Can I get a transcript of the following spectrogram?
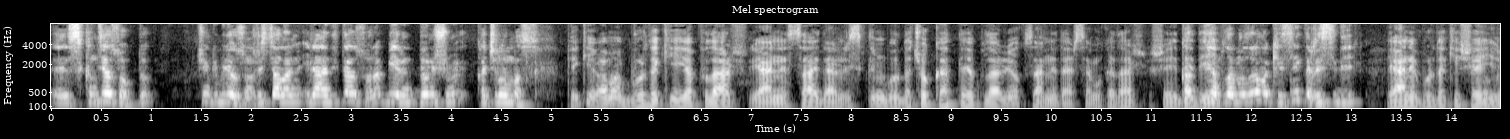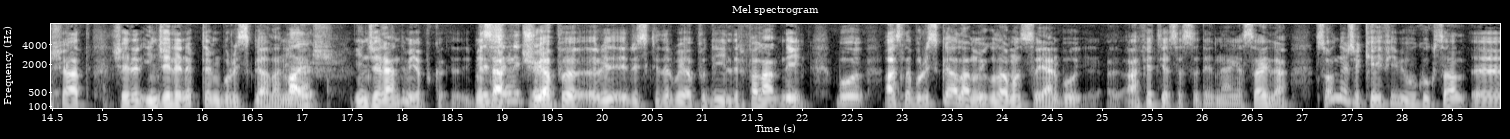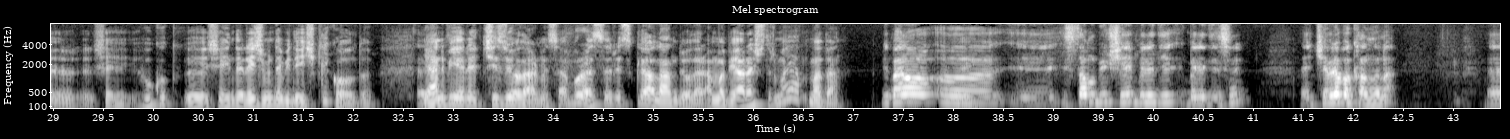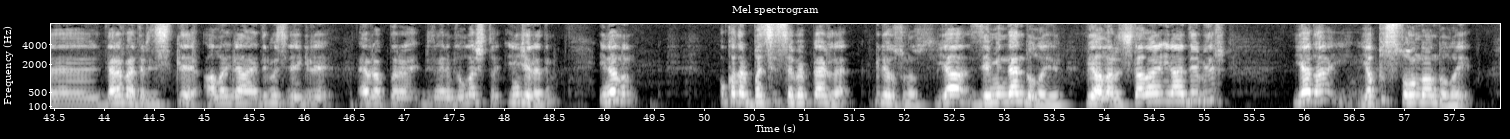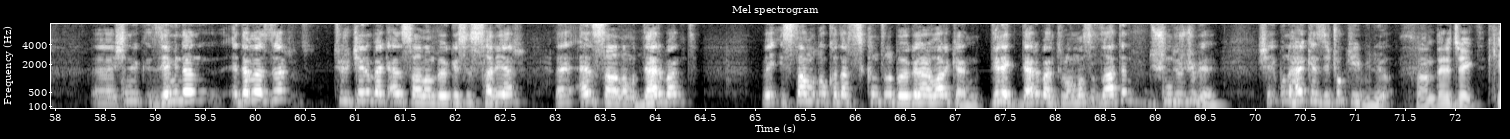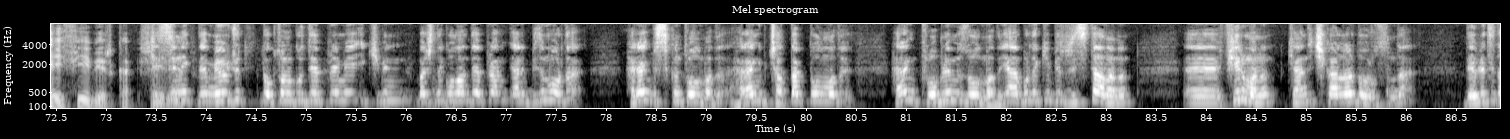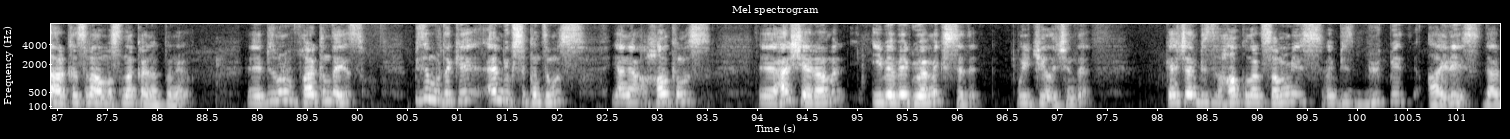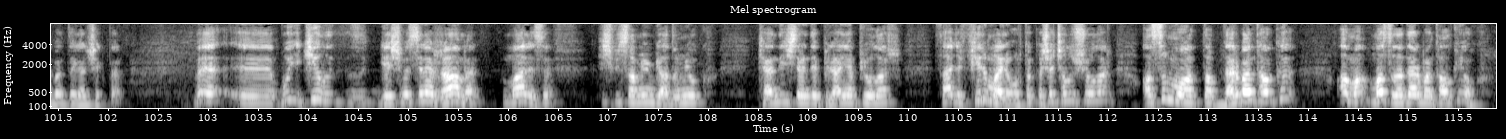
e, sıkıntıya soktu. Çünkü biliyorsunuz riskli alan ilan edildikten sonra bir yerin dönüşümü kaçınılmaz. Peki ama buradaki yapılar yani sahiden riskli mi? Burada çok katlı yapılar yok zannedersem o kadar şey de Katlı değil. yapılarımız var ama kesinlikle riskli değil. Yani buradaki şey inşaat şeyler incelenip de mi bu riskli alan ilan? Hayır. İncelendi mi yapı? Mesela Kesinlikle. şu yapı ri- risklidir bu yapı değildir falan değil. Bu aslında bu riskli alan uygulaması yani bu e, afet yasası denilen yasayla son derece keyfi bir hukuksal e, şey hukuk e, şeyinde rejiminde bir değişiklik oldu. Yani bir yere çiziyorlar mesela burası riskli alan diyorlar ama bir araştırma yapmadan. Ben o e, İstanbul Büyükşehir Belediye, Belediyesi'nin e, Çevre Bakanlığı'na e, Derbent'e riskli alan ilan edilmesiyle ilgili evrakları bizim elimize ulaştı. İnceledim. İnanın o kadar basit sebeplerle biliyorsunuz ya zeminden dolayı riskli alan ilan edilebilir ya da yapı stoğundan dolayı. E, şimdi zeminden edemezler. Türkiye'nin belki en sağlam bölgesi Sarıyer ve en sağlamı Derbent ve İstanbul'da o kadar sıkıntılı bölgeler varken direkt Derbent'in olması zaten düşündürücü bir şey. Bunu herkes de çok iyi biliyor. Son derece keyfi bir şeyle Kesinlikle mevcut 99 depremi, 2000 başındaki olan deprem yani bizim orada herhangi bir sıkıntı olmadı. Herhangi bir çatlak da olmadı. Herhangi bir problemimiz olmadı. Yani buradaki bir riskli alanın e, firmanın kendi çıkarları doğrultusunda devleti de arkasına almasından kaynaklanıyor. E, biz bunun farkındayız. Bizim buradaki en büyük sıkıntımız yani halkımız e, her şeye rağmen İBB'ye güvenmek istedi bu iki yıl içinde. Gerçekten biz halk olarak samimiyiz ve biz büyük bir aileyiz Derbent'te gerçekten. Ve e, bu iki yıl geçmesine rağmen maalesef hiçbir samimi bir adım yok. Kendi işlerinde plan yapıyorlar. Sadece firmayla ortaklaşa çalışıyorlar. Asıl muhatap Derbent halkı ama masada Derbent halkı yok.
